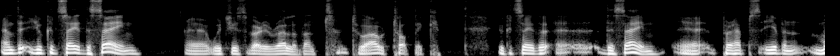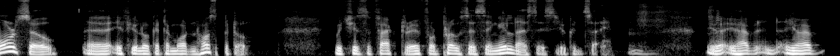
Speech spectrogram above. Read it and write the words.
and the, you could say the same, uh, which is very relevant to our topic. You could say the uh, the same, perhaps even more so, if you look at a modern hospital, which is a factory for processing illnesses. You could say. Mm. You, you have you have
